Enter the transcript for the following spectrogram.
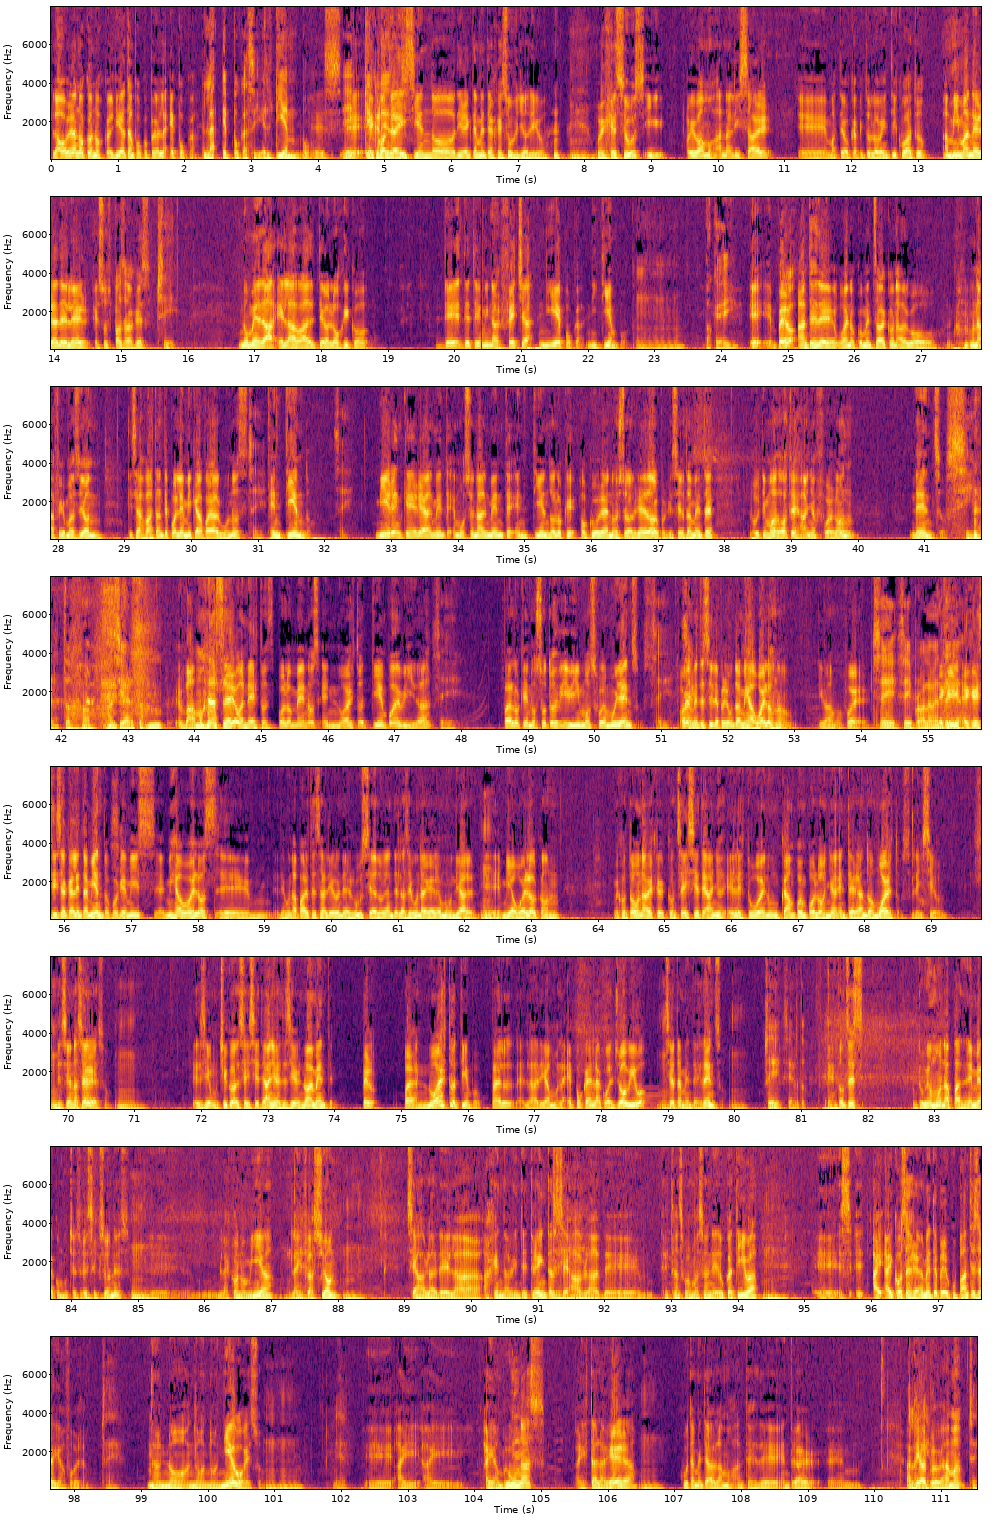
la hora no conozco, el día tampoco, pero la época. La época sí, el tiempo. Es, eh, es contradiciendo directamente a Jesús, yo digo. Mm. Pues Jesús, y hoy vamos a analizar eh, Mateo capítulo 24, a mm. mi manera de leer esos pasajes, sí. no me da el aval teológico de determinar fecha, ni época, ni tiempo. Mm. Ok. Eh, pero antes de, bueno, comenzar con algo, con una afirmación quizás bastante polémica para algunos, sí. entiendo. Sí. Miren que realmente emocionalmente entiendo lo que ocurre a nuestro alrededor, porque ciertamente los últimos dos, tres años fueron densos. Cierto, cierto. Vamos a ser honestos, por lo menos en nuestro tiempo de vida. Sí. Para lo que nosotros vivimos fue muy densos. Sí, Obviamente, si le pregunto a mis abuelos, no, y vamos, fue... Sí, sí, probablemente. Ej ejercicio de calentamiento, porque sí. mis, eh, mis abuelos sí. eh, de una parte salieron de Rusia durante la Segunda Guerra Mundial. Mm. Eh, mi abuelo con... Me contó una vez que con 6, 7 años él estuvo en un campo en Polonia enterrando a muertos, le hicieron. Mm. Le hicieron hacer eso. Mm. Es decir, un chico de 6, 7 años, es decir, nuevamente. Pero para nuestro tiempo, para la, digamos, la época en la cual yo vivo, ciertamente es denso. Sí, cierto. Entonces, Tuvimos una pandemia con muchas restricciones, mm. eh, la economía, la inflación. Mm. Se habla de la Agenda 2030, sí. se habla de, de transformación educativa. Mm. Eh, es, eh, hay, hay, cosas realmente preocupantes ahí afuera. Sí. No, no, no, no, niego eso. Yeah. hay, hay, hay hambrunas, ahí está la guerra. Justamente hablamos antes de entrar al programa. Sí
